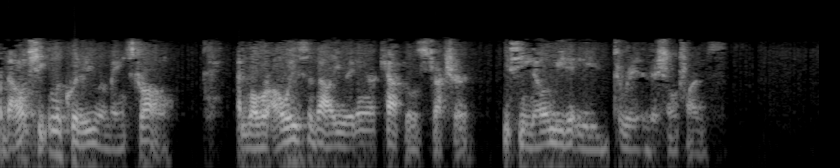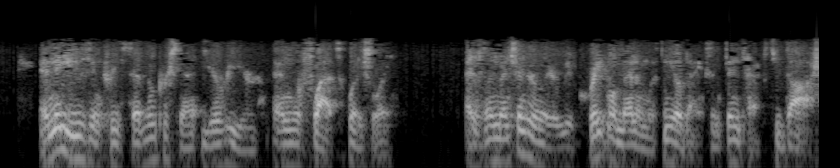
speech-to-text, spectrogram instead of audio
Our balance sheet and liquidity remain strong, and while we're always evaluating our capital structure, we see no immediate need to raise additional funds. MAUs increased 7% year-over-year and were flat sequentially. As Lynne mentioned earlier, we have great momentum with neobanks and fintechs through Dosh,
